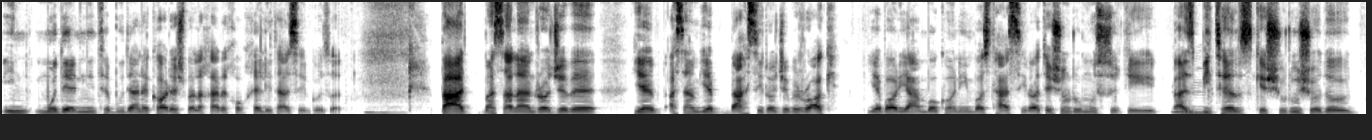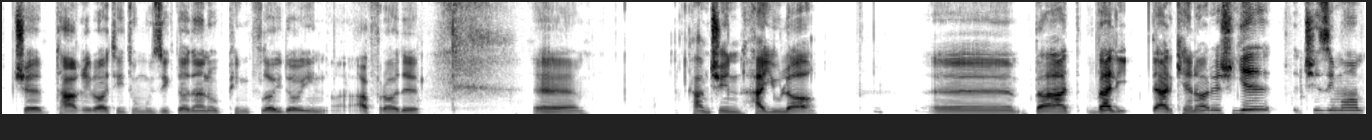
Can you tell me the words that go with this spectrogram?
این مدرنیته بودن کارش بالاخره خب خیلی تاثیر گذار بعد مثلا راجب یه اصلا یه بحثی راجب راک یه باری هم بکنیم باز تاثیراتشون رو موسیقی از بیتلز که شروع شد و چه تغییراتی تو موزیک دادن و پینک فلوید و این افراد همچین هیولا. بعد ولی در کنارش یه چیزی ما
